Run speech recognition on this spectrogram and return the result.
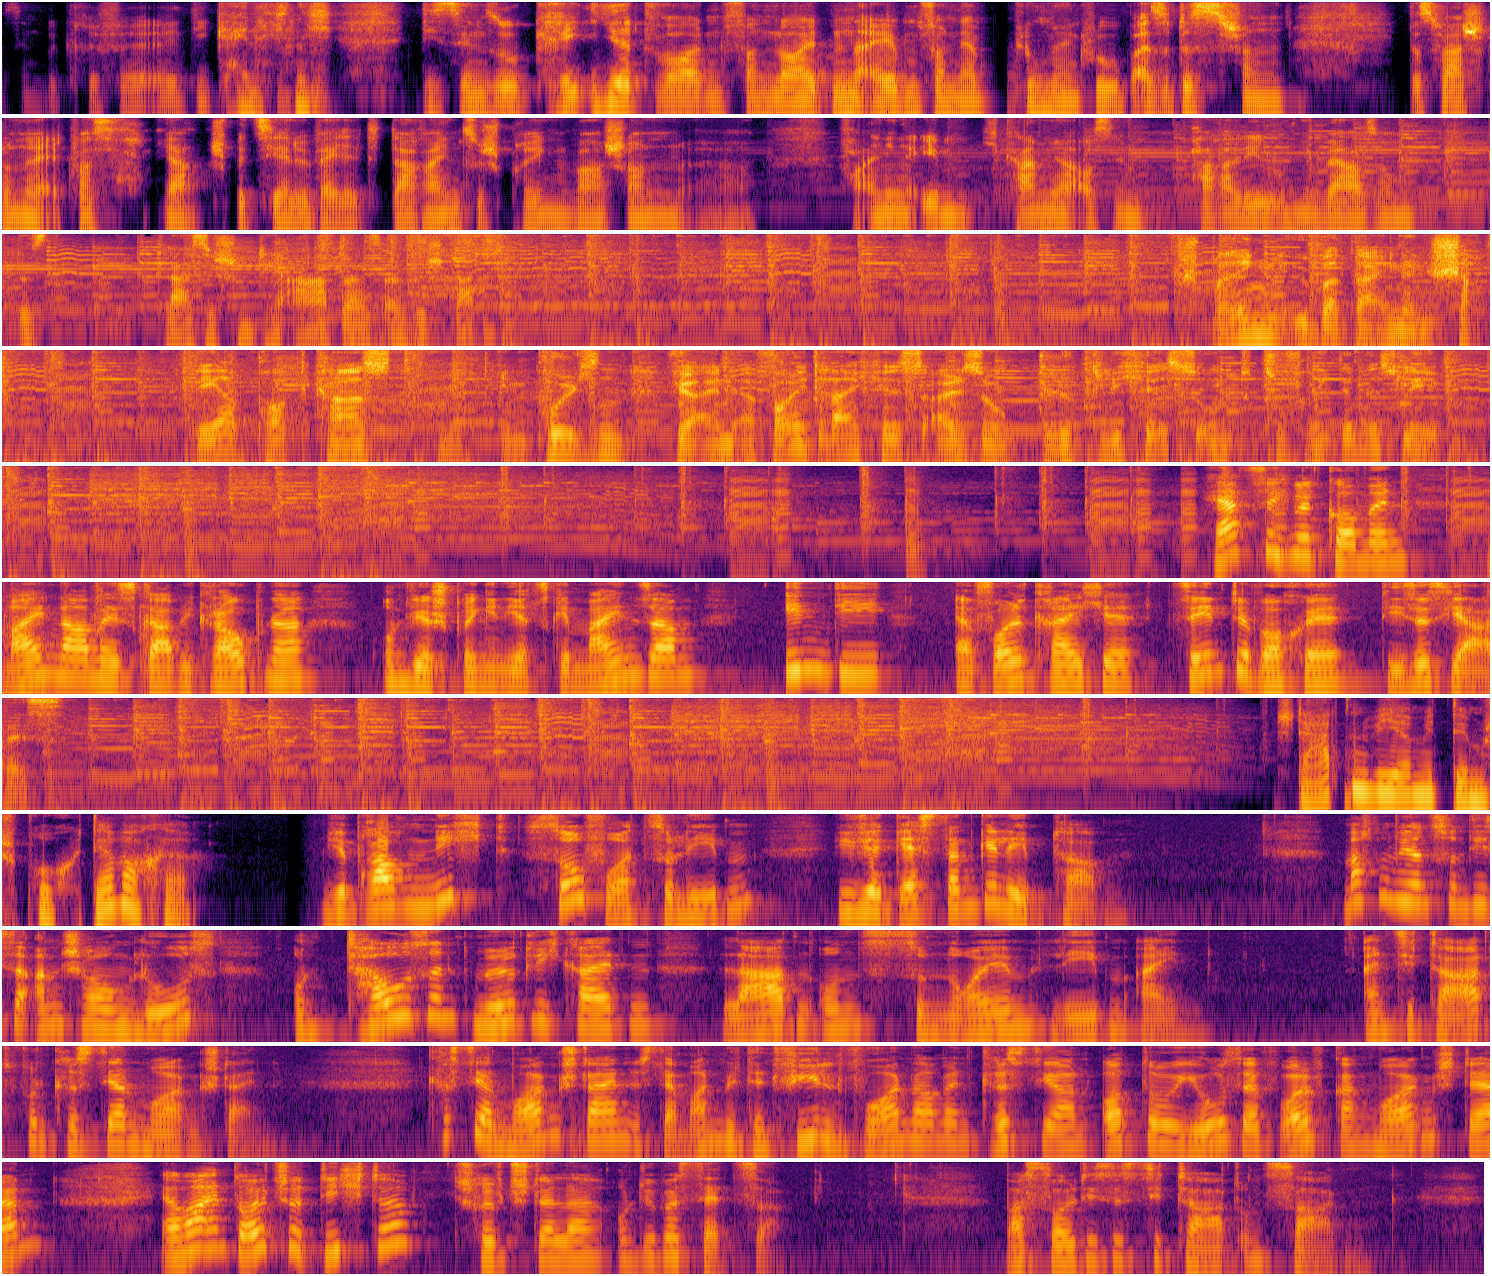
Das sind Begriffe, äh, die kenne ich nicht. Die sind so kreiert worden von Leuten, eben von der Blumen Group. Also das ist schon, das war schon eine etwas ja, spezielle Welt. Da reinzuspringen war schon äh, vor allen Dingen eben, ich kam ja aus dem Paralleluniversum des klassischen Theaters, also Stadt. Spring über deinen Schatten. Der Podcast mit Impulsen für ein erfolgreiches, also glückliches und zufriedenes Leben. Herzlich willkommen, mein Name ist Gabi Graubner und wir springen jetzt gemeinsam in die erfolgreiche zehnte Woche dieses Jahres. Starten wir mit dem Spruch der Woche. Wir brauchen nicht sofort zu leben, wie wir gestern gelebt haben. Machen wir uns von dieser Anschauung los und tausend Möglichkeiten laden uns zu neuem Leben ein. Ein Zitat von Christian Morgenstein. Christian Morgenstein ist der Mann mit den vielen Vornamen Christian, Otto, Josef, Wolfgang Morgenstern. Er war ein deutscher Dichter, Schriftsteller und Übersetzer. Was soll dieses Zitat uns sagen?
